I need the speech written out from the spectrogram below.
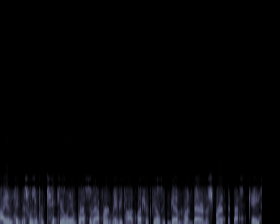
I didn't think this was a particularly impressive effort. Maybe Todd Pletcher feels he can get him to run better in the sprint. If that's the case,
